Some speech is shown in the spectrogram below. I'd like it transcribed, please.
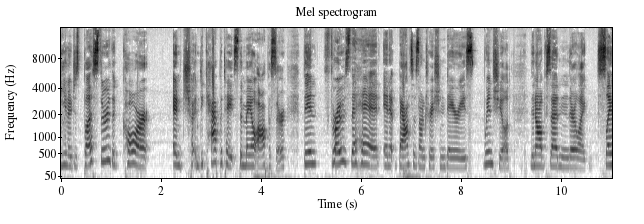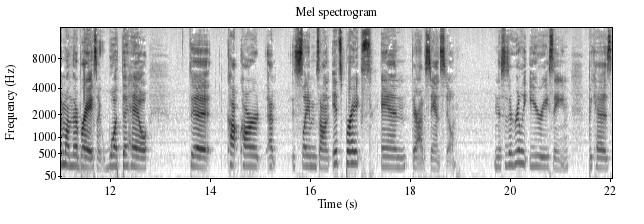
you know, just busts through the car and ch- decapitates the male officer. Then throws the head and it bounces on Trish and Derry's windshield. Then all of a sudden they're like slam on their brakes, like what the hell? The cop car uh, slams on its brakes and they're at a standstill. And this is a really eerie scene because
